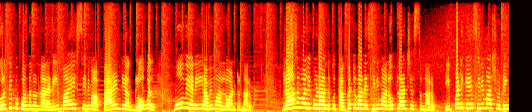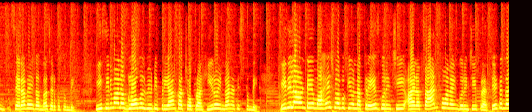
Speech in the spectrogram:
గుర్తింపు పొందనున్నారని Mahesh cinema pan India global movie అని అభిమానులు అంటున్నారు. రాజమౌళి కూడా అందుకు తగ్గట్టుగానే సినిమాను ప్లాన్ చేస్తున్నారు. ఇప్పటికే సినిమా షూటింగ్ శరవేగంగా జరుగుతుంది. ఈ సినిమాలో గ్లోబల్ బ్యూటీ ప్రియాంక చోప్రా హీరోయిన్గా నటిస్తుంది. ఇదిలా ఉంటే మహేష్ బాబుకి ఉన్న క్రేజ్ గురించి ఆయన ఫ్యాన్ ఫాలోయింగ్ గురించి ప్రత్యేకంగా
